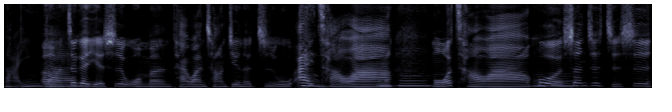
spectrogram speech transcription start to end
马英丹、嗯、这个也是我们台湾常见的植物，艾草啊。嗯、魔草啊，或甚至只是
